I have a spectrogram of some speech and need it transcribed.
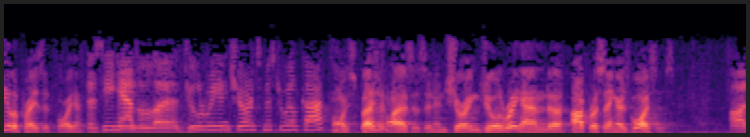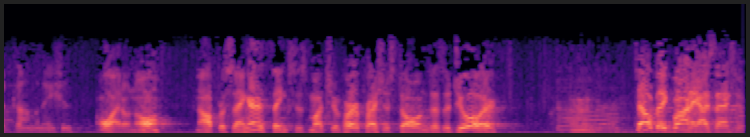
He'll appraise it for you. Does he handle uh, jewelry insurance, Mr. Wilcox? Oh, he specializes in insuring jewelry and uh, opera singers' voices. Odd combination. Oh, I don't know. An opera singer thinks as much of her precious stones as a jeweler. Oh. Tell Big Barney I sent you.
